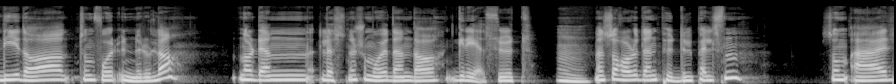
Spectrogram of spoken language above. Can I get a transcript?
de da som får underrulla, når den løsner, så må jo den da gres ut. Mm. Men så har du den puddelpelsen, som er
